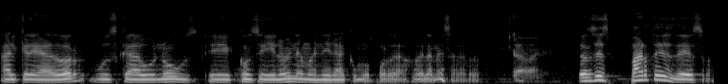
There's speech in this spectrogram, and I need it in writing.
al creador, busca uno eh, conseguirlo de una manera como por debajo de la mesa, ¿verdad? Cabal. Entonces, parte desde eso.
